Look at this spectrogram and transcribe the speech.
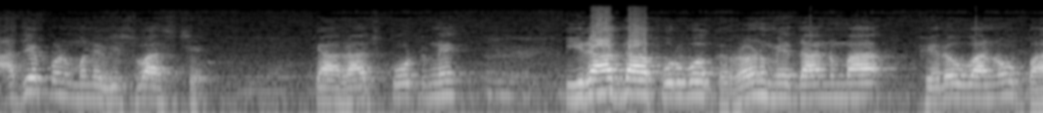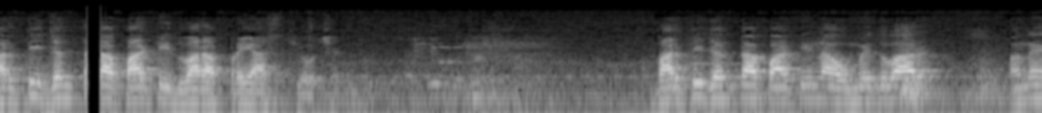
આજે પણ મને વિશ્વાસ છે કે આ રાજકોટને ઈરાદાપૂર્વક રણ મેદાનમાં ફેરવવાનો ભારતીય જનતા પાર્ટી દ્વારા પ્રયાસ થયો છે. ભારતીય જનતા પાર્ટીના ઉમેદવાર અને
